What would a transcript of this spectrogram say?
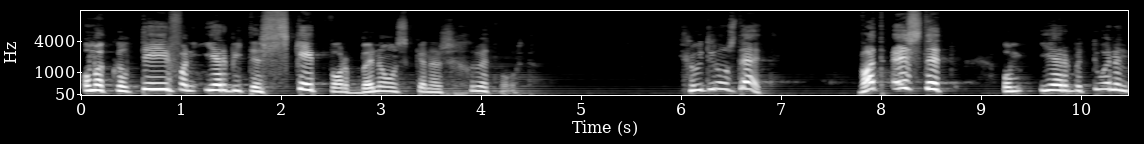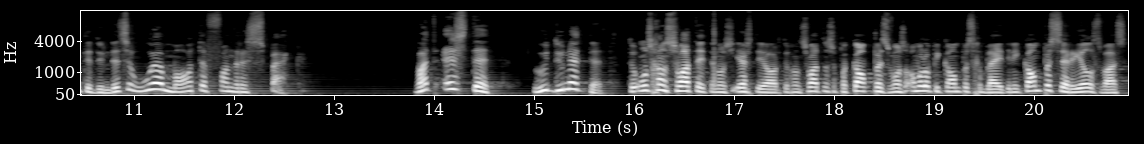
Om 'n kultuur van eerbied te skep waar binne ons kinders groot word. Hoe doen ons dit? Wat is dit om eerbetoning te doen? Dit's 'n hoë mate van respek. Wat is dit? Hoe doen ek dit? Toe ons gaan swat het in ons eerste jaar, toe gaan swat ons op 'n kampus, waar ons almal op die kampus gebly het en die kampus se reëls was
